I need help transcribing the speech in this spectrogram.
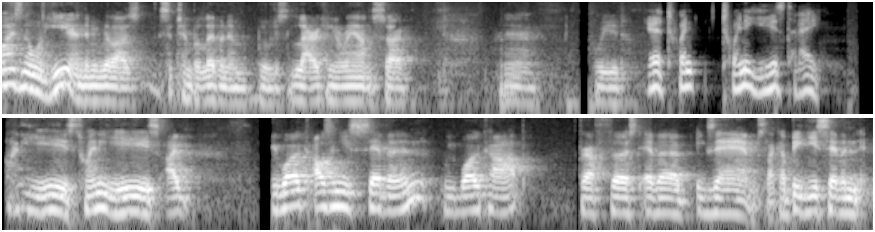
why is no one here? And then we realised September 11 and we were just larrying around. So, yeah, weird. Yeah, 20, 20 years today. 20 years, 20 years. I we woke, I was in year seven. We woke up for our first ever exams, like a big year seven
